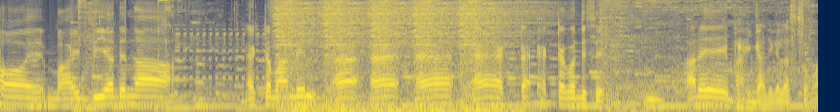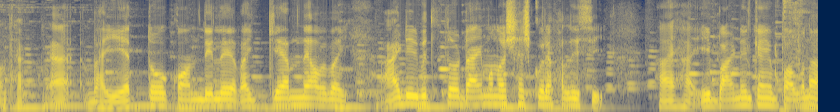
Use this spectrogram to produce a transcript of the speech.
হয়? ভাই, দিয়া দে না। একটা বান্ডিল একটা একটা করে দিছে। আরে ভাই, গালি গেলাস তোমার থাক। ভাই, এত কম দিলে ভাই কেমনে হবে ভাই? আইডির ভিতর তো ডায়মন্ডও শেষ করে ফেলেছি। হায় হায়, এই বান্ডিলকে আমি পাবো না?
